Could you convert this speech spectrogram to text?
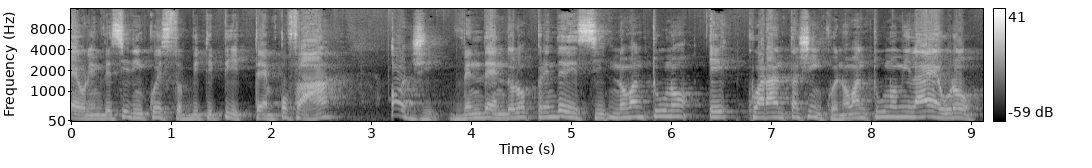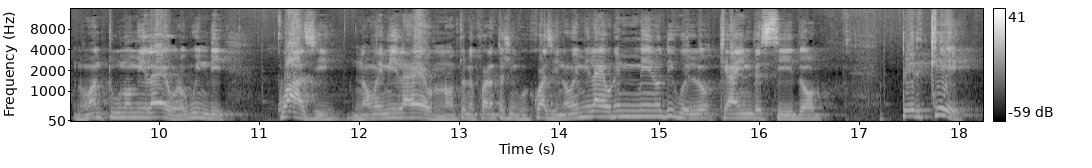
euro investiti in questo BTP tempo fa Oggi vendendolo prenderesti 91,45, 91.000 euro, 91.000 euro, quindi quasi 9.000 euro, 91,45, quasi 9.000 euro in meno di quello che hai investito. Perché?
